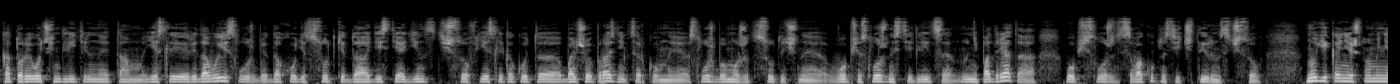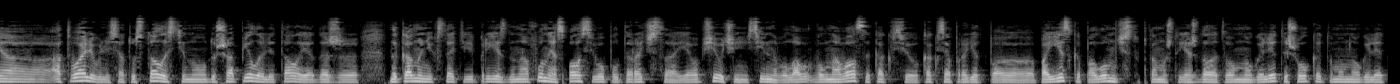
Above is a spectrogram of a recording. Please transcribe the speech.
которые очень длительные, там, если рядовые службы доходят в сутки до 10-11 часов, если какой-то большой праздник церковный, служба может суточная в общей сложности длиться, ну, не подряд, а в общей сложности совокупности 14 часов. Ноги, конечно, у меня отваливались от усталости, но душа пела, летала, я даже Накануне, кстати, приезда на Афон я спал всего полтора часа. Я вообще очень сильно волновался, как, все, как вся пройдет поездка, паломничество, потому что я ждал этого много лет и шел к этому много лет.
